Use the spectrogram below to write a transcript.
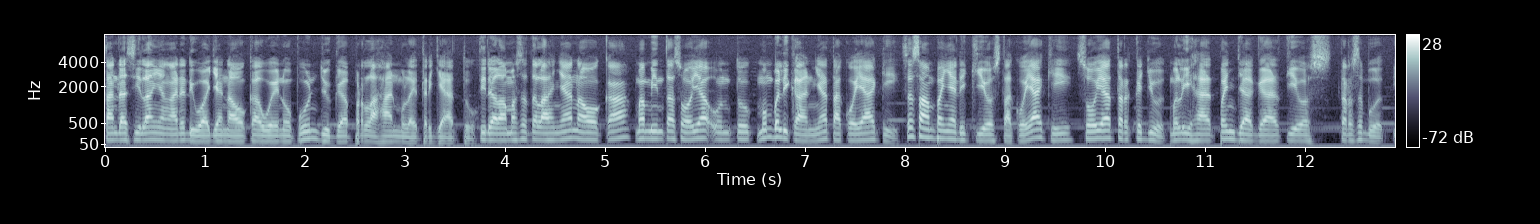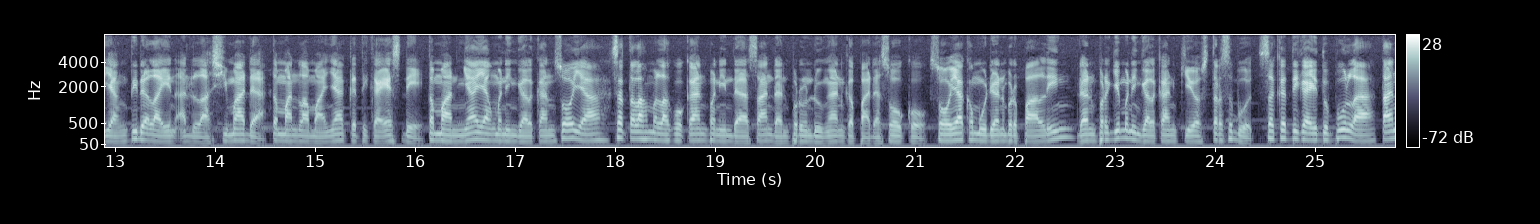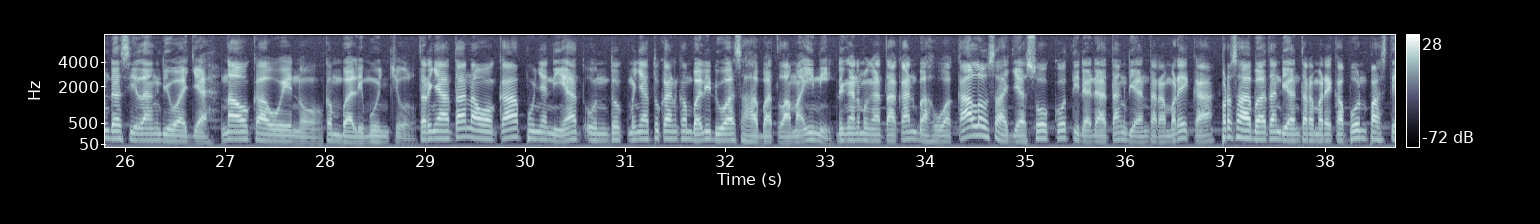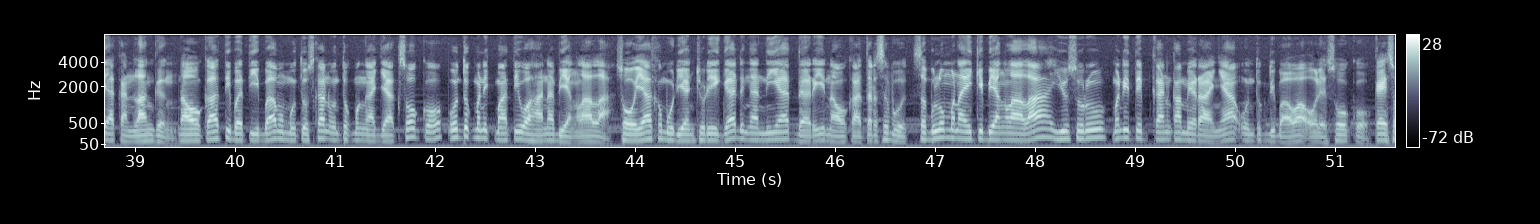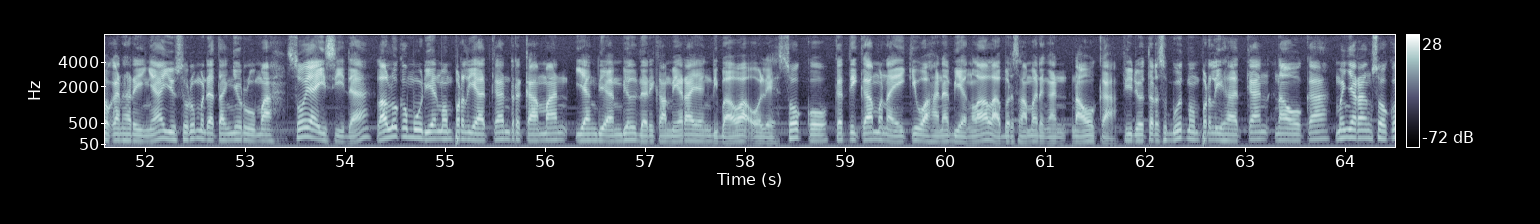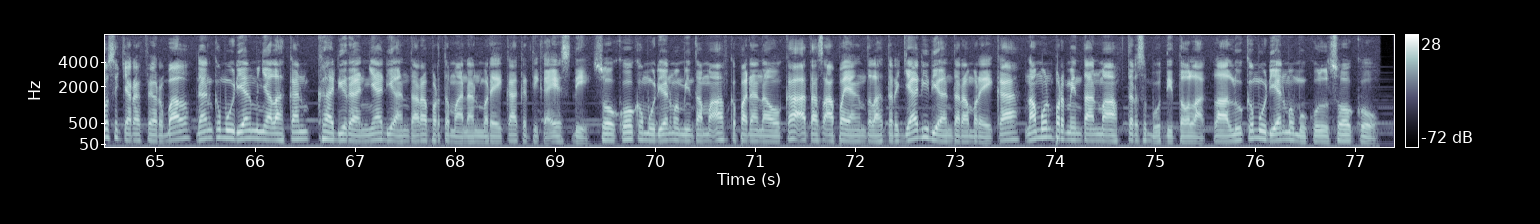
Tanda silang yang ada di wajah Naoka Ueno pun juga perlahan mulai terjatuh. Tidak lama setelahnya Naoka meminta Soya untuk membelikannya takoyaki. Sesampainya di kios takoyaki, Soya terkejut melihat penjaga kios tersebut yang tidak lain adalah Shimada, teman lamanya ketika SD. Temannya yang meninggalkan Soya setelah melakukan penindasan dan perundungan kepada Soko. Soya kemudian berpaling dan pergi meninggalkan kios tersebut. Seketika itu pula, tanda silang di wajah Naoka Ueno kembali muncul. Ternyata Naoka punya niat untuk menyatukan kembali dua sahabat lama ini dengan mengatakan bahwa kalau saja Soko tidak datang di antara mereka, persahabatan di antara mereka pun pasti akan langgeng. Naoka tiba-tiba memutuskan untuk mengajak Soko untuk menikmati wahana biang lala. Soya kemudian curiga dengan niat dari Naoka tersebut. Sebelum menaiki biang lala, Yusuru menitipkan kameranya untuk dibawa oleh Soko. Keesokan harinya, Yusuru mendatangi rumah Soya Isida, lalu kemudian memperlihatkan rekaman yang diambil dari kamera yang dibawa oleh Soko ketika menaiki wahana biang lala bersama dengan Naoka. Video tersebut memperlihatkan Naoka menyerang Soko secara verbal dan kemudian menyalahkan kehadirannya di antara pertemanan mereka ketika SD. Soko kemudian meminta maaf kepada Naoka atas apa yang telah terjadi di antara mereka, namun permintaan maaf tersebut ditolak. Lalu kemudian memukul Soko.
